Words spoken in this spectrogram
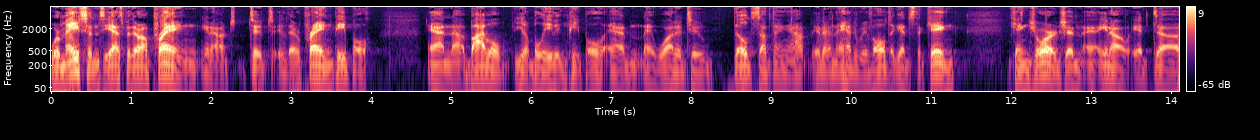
were Masons, yes, but they're all praying. You know, to, to they're praying people and uh, Bible, you know, believing people, and they wanted to build something out, you know, and they had to revolt against the king, King George, and uh, you know it. Uh,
